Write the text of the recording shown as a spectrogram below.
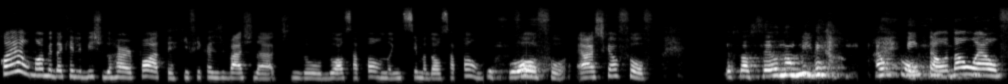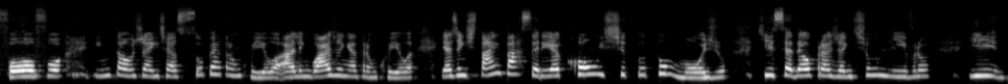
qual é o nome daquele bicho do Harry Potter que fica debaixo da, do, do alçapão, no, em cima do alçapão? O fofo. fofo. Eu acho que é o fofo. Eu só sei o nome então, dele. É um fofo. Então, não é um fofo. Então, gente, é super tranquilo. A linguagem é tranquila. E a gente está em parceria com o Instituto Mojo, que cedeu pra gente um livro. E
